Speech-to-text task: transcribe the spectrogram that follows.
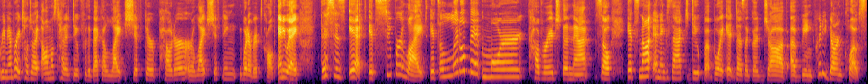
remember i told you i almost had a dupe for the becca light shifter powder or light shifting whatever it's called. Anyway this is it. It's super light. It's a little bit more coverage than that. So it's not an exact dupe but boy it does a good job of being pretty darn close.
